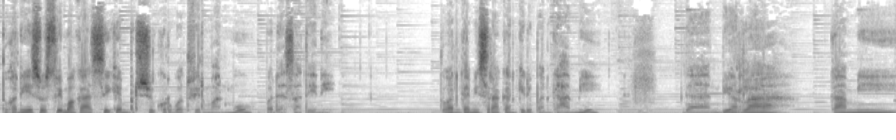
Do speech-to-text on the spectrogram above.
Tuhan Yesus, terima kasih kami bersyukur buat firman-Mu pada saat ini. Tuhan kami serahkan kehidupan kami, dan biarlah kami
